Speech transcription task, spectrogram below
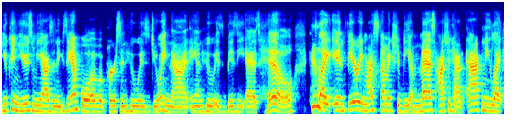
you can use me as an example of a person who is doing that and who is busy as hell. And like in theory, my stomach should be a mess. I should have acne. Like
